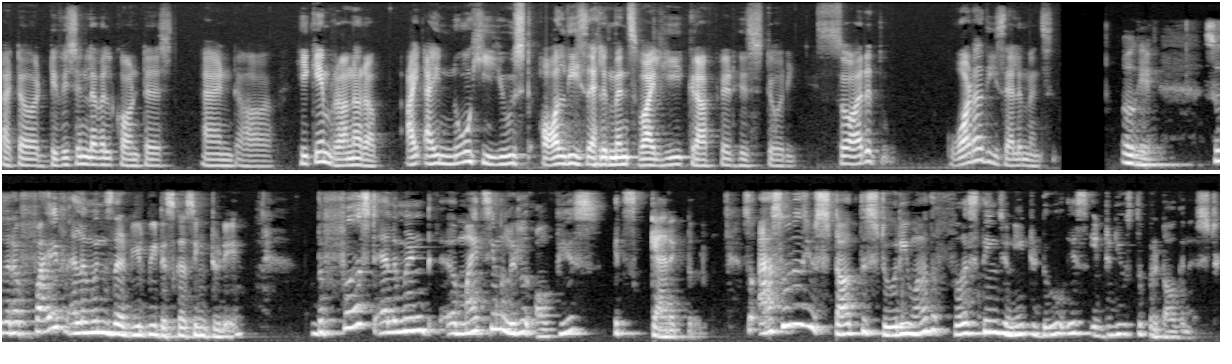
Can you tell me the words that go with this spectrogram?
at a division level contest and uh, he came runner up. I, I know he used all these elements while he crafted his story. So, Harith, what are these elements? Okay, so there are five elements that we'll be discussing today. The first element uh, might seem a little obvious it's character. So, as soon as you start the story, one of the first things you need to do is introduce the protagonist.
